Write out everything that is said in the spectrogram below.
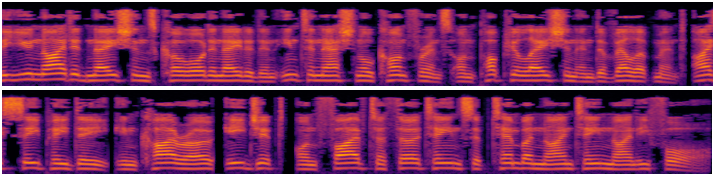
The United Nations coordinated an International Conference on Population and Development in Cairo, Egypt, on 5–13 September 1994.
